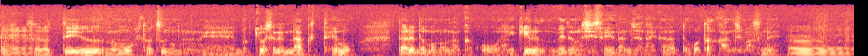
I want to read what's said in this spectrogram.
うん、するっていうのも一つの、えー、仏教者でなくても誰でものなんかこう生きる上での姿勢なんじゃないかなってことは感じますね。うん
